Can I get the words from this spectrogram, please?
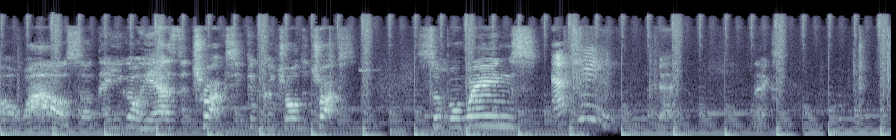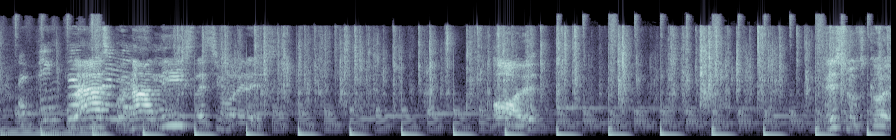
Oh wow, so there you go. He has the trucks. He can control the trucks. Super wings. Actually, Okay. Next. I think Last but not least, let's see what it is. Oh, this, this one's good.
